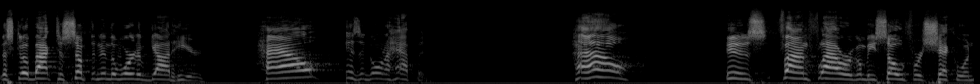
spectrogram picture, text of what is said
Let's go back to something in the Word of God here. How is it going to happen? How is fine flour going to be sold for a shekel and,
